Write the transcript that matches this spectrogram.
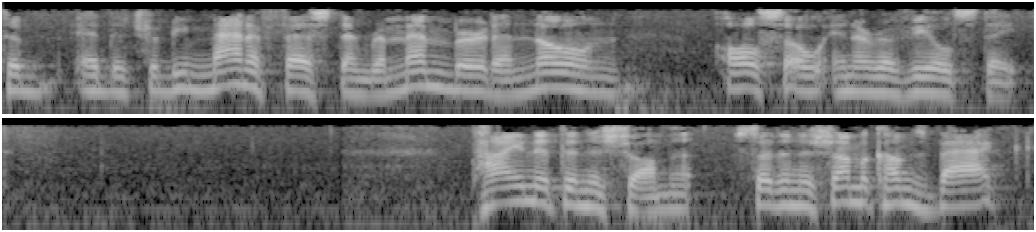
to uh, it should be manifest and remembered and known also in a revealed state. Tainet the neshama. So the neshama comes back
